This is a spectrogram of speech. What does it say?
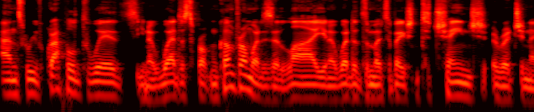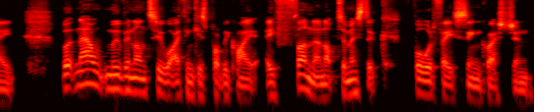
And we've grappled with, you know, where does the problem come from? Where does it lie? You know, where does the motivation to change originate? But now moving on to what I think is probably quite a fun and optimistic forward facing question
